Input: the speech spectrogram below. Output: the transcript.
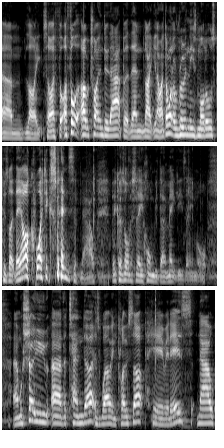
um, light. So I thought I thought I would try and do that, but then like you know I don't want to ruin these models because like they are quite expensive now because obviously Hornby don't make these anymore. And we'll show you uh, the tender as well in close up. Here it is. Now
